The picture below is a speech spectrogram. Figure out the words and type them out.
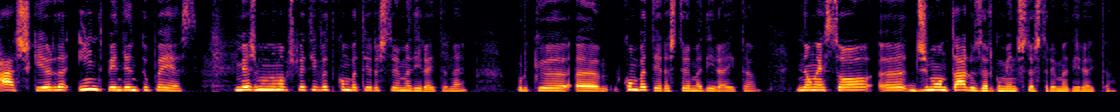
à esquerda, independente do PS, mesmo numa perspectiva de combater a extrema-direita, né? Porque uh, combater a extrema-direita não é só uh, desmontar os argumentos da extrema-direita.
